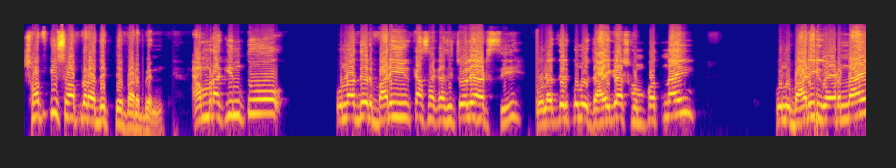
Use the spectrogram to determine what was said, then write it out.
সবকিছু আপনারা দেখতে পারবেন। আমরা কিন্তু ওনাদের বাড়ির কাছাকাছি চলে আসছি। ওনাদের কোনো জায়গা সম্পদ নাই কোনো বাড়ি ঘর নাই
